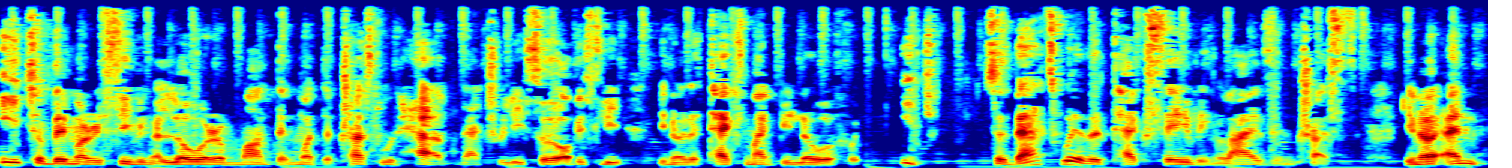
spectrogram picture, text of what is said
each of them are receiving a lower amount than what the trust would have naturally. So obviously you know the tax might be lower for each. So that's where the tax saving lies in trusts you know. And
